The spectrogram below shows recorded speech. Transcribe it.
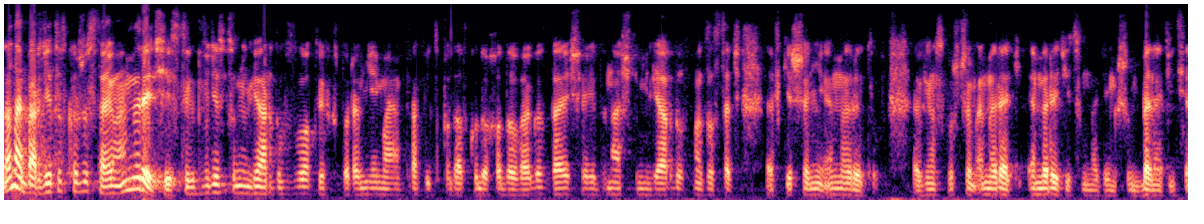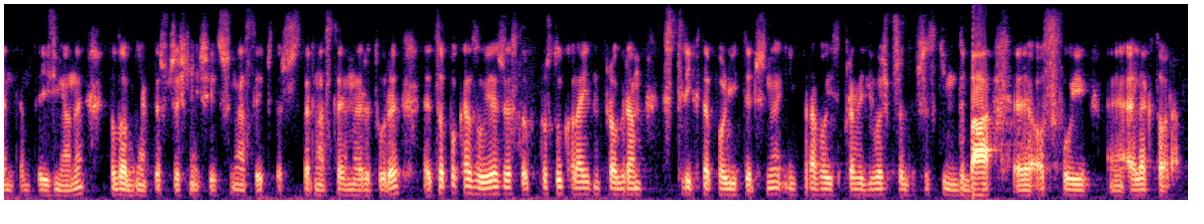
No najbardziej to skorzystają emeryci. Z tych 20 miliardów złotych, które mniej mają trafić z podatku dochodowego, zdaje się 11 miliardów ma zostać w kieszeni emerytów. W związku z czym emeryci, emeryci są największym beneficjentem tej zmiany, podobnie jak też wcześniejszej 13 czy też 14 emerytury, co pokazuje, że jest to po prostu kolejny program stricte polityczny i Prawo i Sprawiedliwość przede wszystkim dba e, o swój e, elektorat.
